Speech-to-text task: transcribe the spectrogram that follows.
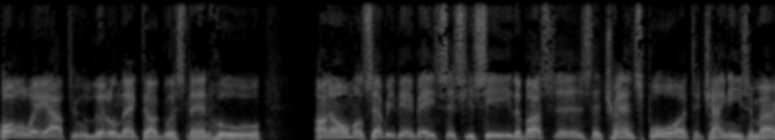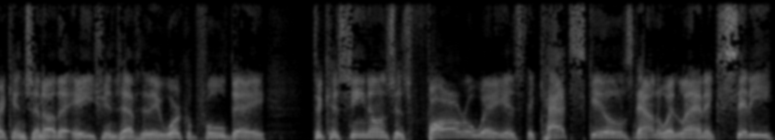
all the way out to Little Neck, Douglaston, who on an almost everyday basis, you see the buses that transport the Chinese Americans and other Asians after they work a full day to casinos as far away as the Catskills down to Atlantic City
